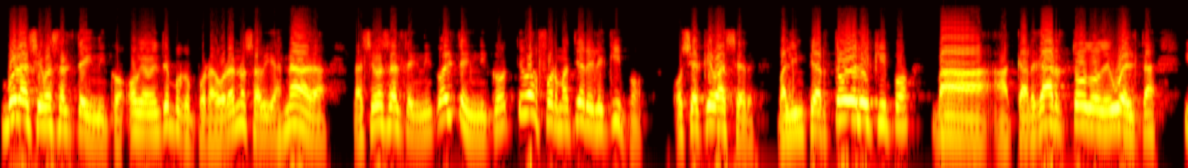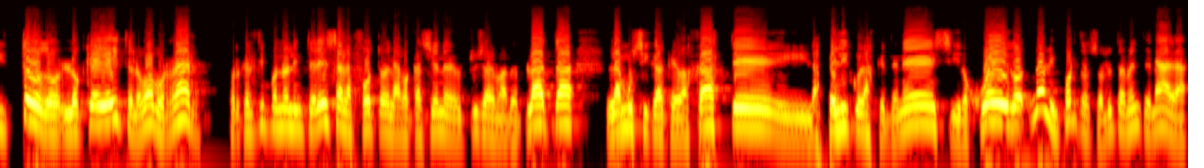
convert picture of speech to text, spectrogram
Vos la llevas al técnico, obviamente porque por ahora no sabías nada, la llevas al técnico, el técnico te va a formatear el equipo, o sea, ¿qué va a hacer? Va a limpiar todo el equipo, va a cargar todo de vuelta y todo lo que hay ahí te lo va a borrar. Porque al tipo no le interesa la foto de las vacaciones tuyas de Mar del Plata, la música que bajaste y las películas que tenés y los juegos. No le importa absolutamente nada.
